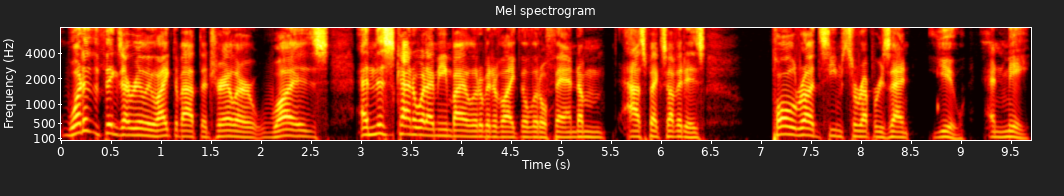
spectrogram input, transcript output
one of the things I really liked about the trailer was, and this is kind of what I mean by a little bit of like the little fandom aspects of it is, Paul Rudd seems to represent you and me,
